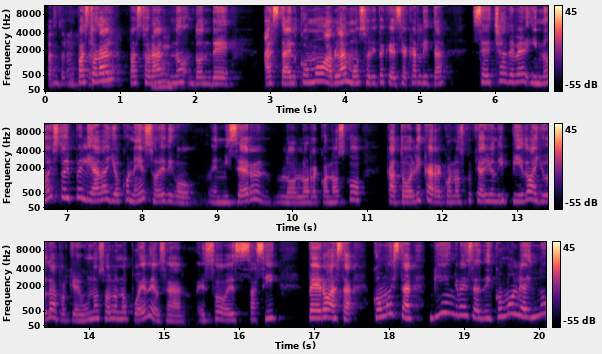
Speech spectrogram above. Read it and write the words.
pastoral, pastoral, pastoral ¿no? Donde hasta el cómo hablamos, ahorita que decía Carlita, se echa de ver, y no estoy peleada yo con eso, ¿eh? digo, en mi ser lo, lo reconozco católica, reconozco que hay un y pido ayuda porque uno solo no puede, o sea, eso es así. Pero hasta, ¿cómo están? Bien, gracias. ¿Y cómo le? No,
